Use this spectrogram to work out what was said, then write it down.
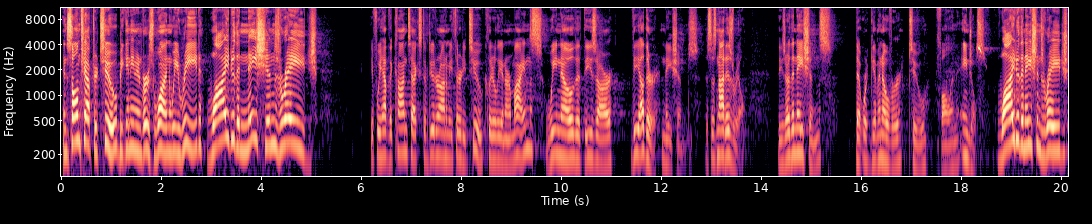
In Psalm chapter 2, beginning in verse 1, we read, Why do the nations rage? If we have the context of Deuteronomy 32 clearly in our minds, we know that these are the other nations. This is not Israel. These are the nations that were given over to fallen angels. Why do the nations rage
